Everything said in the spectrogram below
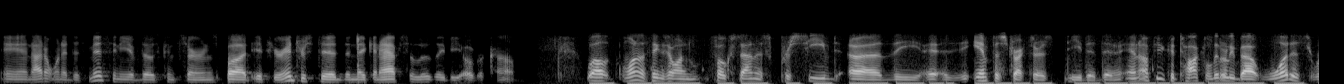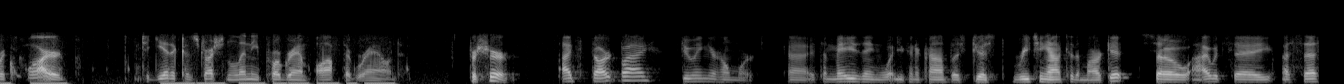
and I don't want to dismiss any of those concerns. But if you're interested, then they can absolutely be overcome. Well, one of the things I want to focus on is perceived uh, the, uh, the infrastructure is needed, and if you could talk a little about what is required to get a construction lending program off the ground. For sure, I'd start by doing your homework. Uh, it's amazing what you can accomplish just reaching out to the market. So I would say assess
